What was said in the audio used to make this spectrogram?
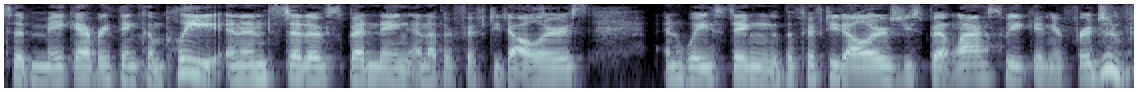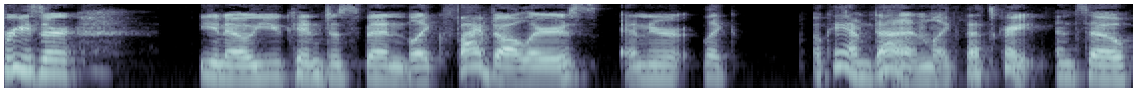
to make everything complete. And instead of spending another $50 and wasting the $50 you spent last week in your fridge and freezer, you know, you can just spend like $5 and you're like, okay, I'm done. Like, that's great. And so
